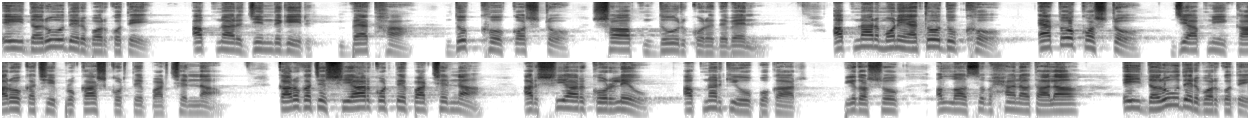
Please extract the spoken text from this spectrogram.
এই দরুদের বরকতে আপনার জিন্দগির ব্যথা, দুঃখ, কষ্ট সব দূর করে দেবেন। আপনার মনে এত দুঃখ, এত কষ্ট যে আপনি কারও কাছে প্রকাশ করতে পারছেন না। কারও কাছে শেয়ার করতে পারছেন না, আর শেয়ার করলেও আপনার কি উপকার? প্রিয় দর্শক, আল্লাহ সুবহানা এই দারুদের বরকতে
